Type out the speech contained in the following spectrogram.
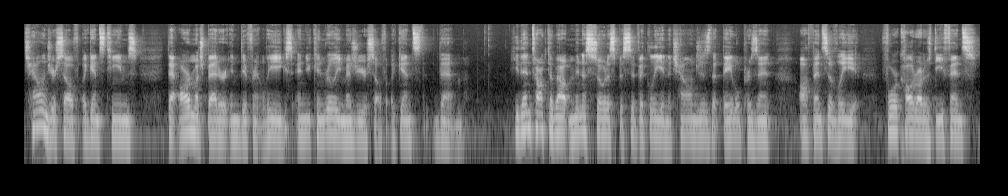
challenge yourself against teams that are much better in different leagues, and you can really measure yourself against them. He then talked about Minnesota specifically and the challenges that they will present offensively for Colorado's defense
